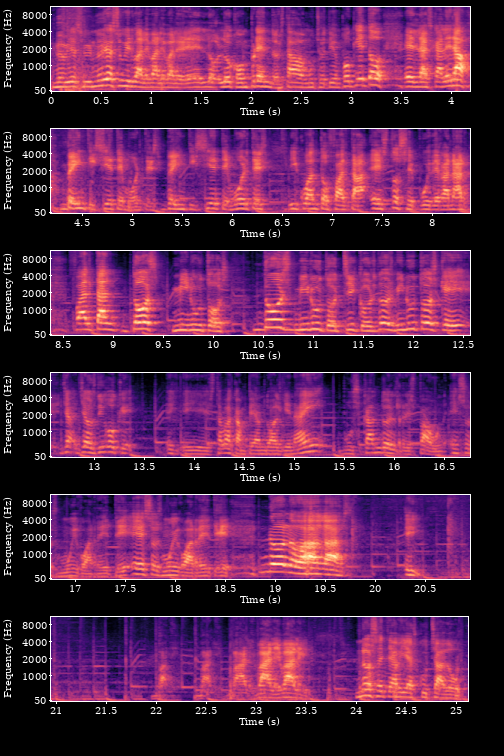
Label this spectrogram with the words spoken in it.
Me voy a subir, me voy a subir, vale, vale, vale eh, lo, comprendo, estaba mucho tiempo quieto En la escalera, 27 muertes 27 muertes, ¿y cuánto falta? Esto se puede ganar, faltan dos minutos Dos minutos, chicos, dos minutos Que ya, os digo que estaba campeando alguien ahí buscando el respawn. Eso es muy guarrete, eso es muy guarrete. ¡No lo hagas! Vale, vale, vale, vale, vale. No se te había escuchado.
